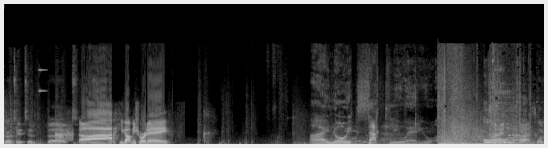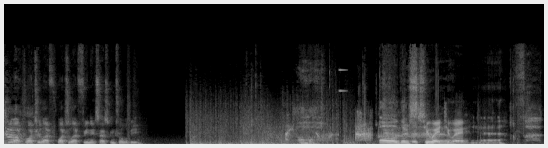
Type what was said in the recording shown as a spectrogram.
rotate to the. To Ah, he got me short A. I know exactly where you are. Oh, done. Watch your left. Watch your left. Watch your left. Phoenix has control of B. Oh, there's, There's two 2A, 2A. Yeah. Fuck,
